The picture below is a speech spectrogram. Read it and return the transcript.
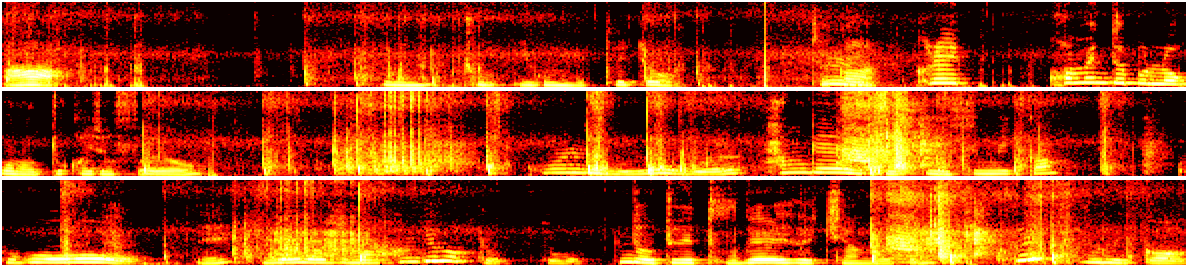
아. 음, 좀, 이건 못 해줘. 잠깐, 응. 크레이, 커맨드 블록은 어떻게 하셨어요? 눌러 왜? 한 개 줄 수 있습니까? 그거 네? 미안하지만 한 개밖에 없어. 근데 어떻게 두 개를 설치한 거죠? 크리에이티브니까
